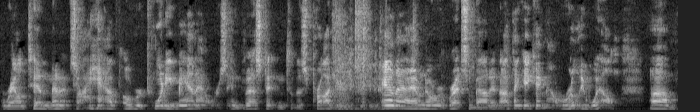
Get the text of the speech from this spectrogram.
around 10 minutes, I have over 20 man hours invested into this project, and I have no regrets about it. I think it came out really well. Um,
